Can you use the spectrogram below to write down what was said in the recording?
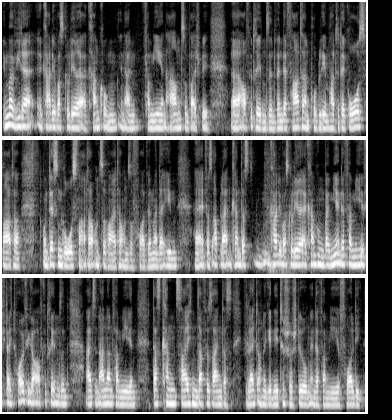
immer wieder äh, kardiovaskuläre Erkrankungen in einem Familienarm zum Beispiel äh, aufgetreten sind. Wenn der Vater ein Problem hatte, der Großvater und dessen Großvater und so weiter und so fort. Wenn man da eben äh, etwas ableiten kann, dass kardiovaskuläre Erkrankungen bei mir in der Familie vielleicht häufiger aufgetreten sind als in anderen Familien, das kann ein Zeichen dafür sein, dass vielleicht auch eine genetische Störung in der Familie vorliegt.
